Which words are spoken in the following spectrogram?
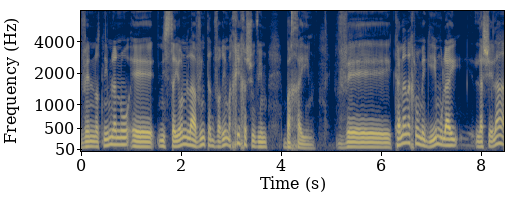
ונותנים לנו אה, ניסיון להבין את הדברים הכי חשובים בחיים. וכאן אנחנו מגיעים אולי לשאלה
